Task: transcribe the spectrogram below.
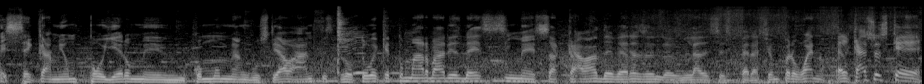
ese camión pollero me, como me angustiaba antes. Lo tuve que tomar varias veces y me sacaba de veras la desesperación. Pero bueno, el caso es que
